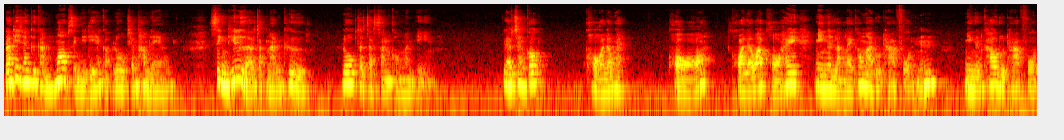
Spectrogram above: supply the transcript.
หน้าที่ฉันคือการมอบสิ่งดีๆให้กับโลก ฉันทำแล้ว สิ่งที่เหลือจากนั้นคือ โลกจะจัดสรรของมันเอง แล้วฉันก็ขอแล้วไง ขอ ขอแล้วว่าขอให้มีเงินหลั่งไหลเข้ามาดูดหาฝน มีเงินเข้าดูดหาฝน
